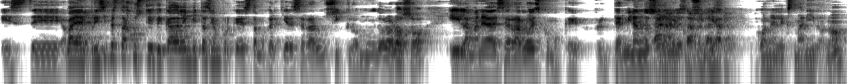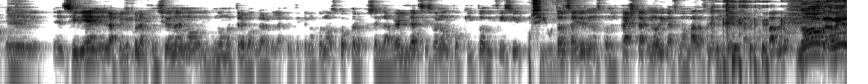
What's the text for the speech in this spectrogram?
Este, vaya, en principio está justificada la invitación porque esta mujer quiere cerrar un ciclo muy doloroso y la manera de cerrarlo es como que terminándose de reconciliar con el ex marido, ¿no? Eh, eh, si bien en la película funciona, no, no me atrevo a hablar de la gente que no conozco, pero pues en la realidad sí suena un poquito difícil. Sí, güey. Entonces ayúdenos con el hashtag, no digas mamadas Mary Jane para Juan Pablo. No, a ver,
